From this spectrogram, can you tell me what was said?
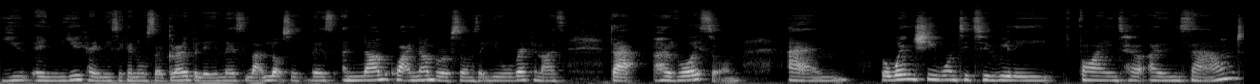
you in UK music and also globally. And there's like lots of there's a num quite a number of songs that you will recognize that her voice on. Um, but when she wanted to really find her own sound,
